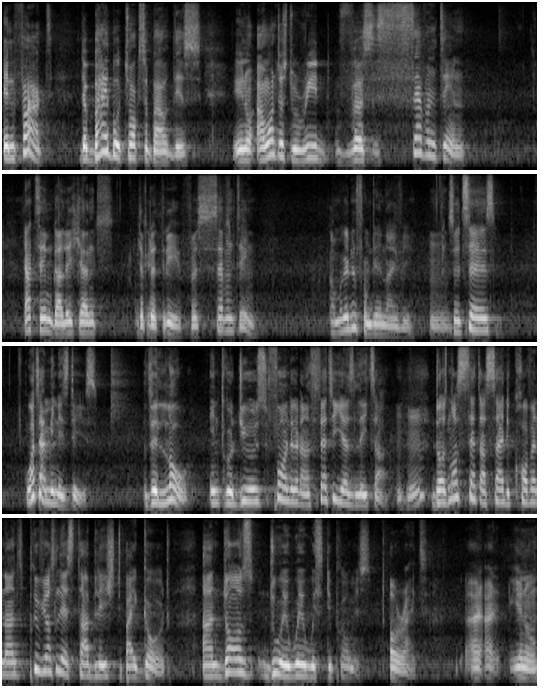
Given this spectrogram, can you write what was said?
In fact, the Bible talks about this. You know, I want us to read verse 17. That same Galatians chapter 3, verse 17. I'm reading from the NIV. Hmm. So it says, What I mean is this the law, introduced 430 years later, mm-hmm. does not set aside the covenant previously established by God and does do away with the promise. All right. I, I, you know,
